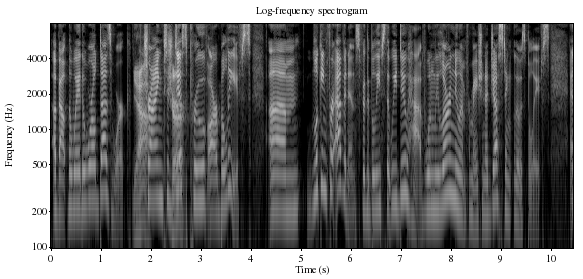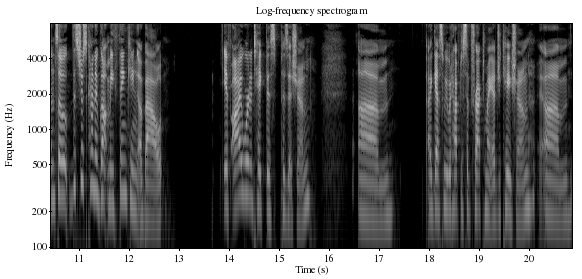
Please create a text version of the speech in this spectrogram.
about the way the world does work. Yeah, Trying to sure. disprove our beliefs. Um, looking for evidence for the beliefs that we do have. When we learn new information, adjusting those beliefs. And so this just kind of got me thinking about if I were to take this position, um, I guess we would have to subtract my education um,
